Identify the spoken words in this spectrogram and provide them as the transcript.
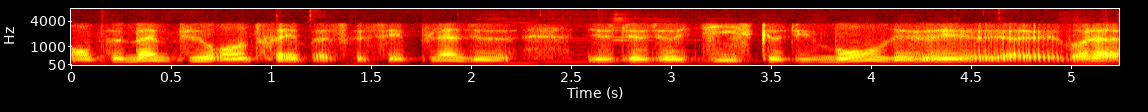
on peut même plus rentrer parce que c'est plein de, de, de, disques du monde. Et, euh, voilà.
